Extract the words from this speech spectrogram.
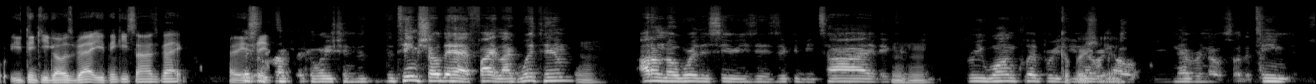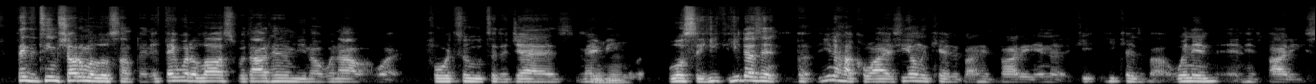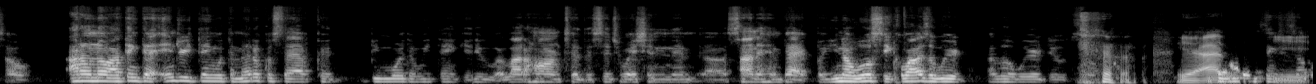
you think he goes back? You think he signs back? Like, It's it's- a situation. The, the team showed they had fight. Like with him, Mm. I don't know where this series is. It could be tied. It could Mhm. be three one Clippers. Clippers, you never know. You never know. So the team, I think the team showed him a little something. If they would have lost without him, you know, went out what four two to the Jazz, maybe. Mhm. We'll see. He he doesn't, but you know how Kawhi is. He only cares about his body and uh, he, he cares about winning and his body. So I don't know. I think that injury thing with the medical staff could be more than we think. It do a lot of harm to the situation and then uh, signing him back. But you know, we'll see. Kawhi's a weird, a little weird dude. So yeah, I, I think it's yeah.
